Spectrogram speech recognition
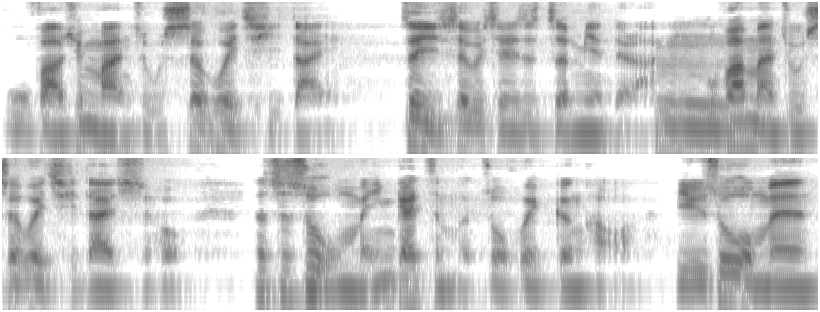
无法去满足社会期待，这里社会其实是正面的啦，嗯无法满足社会期待的时候，那这时候我们应该怎么做会更好啊？比如说，我们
